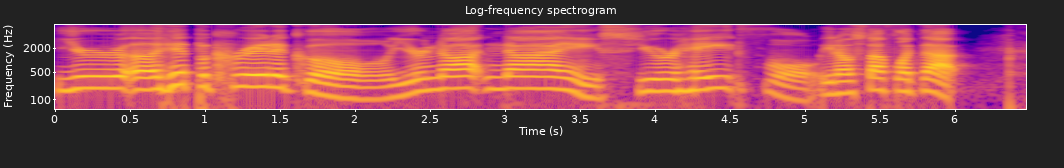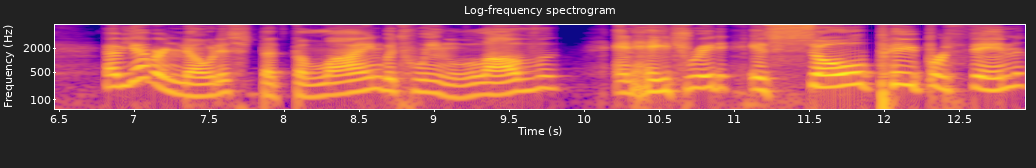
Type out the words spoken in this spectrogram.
you're uh, hypocritical. You're not nice. You're hateful. You know, stuff like that. Have you ever noticed that the line between love and hatred is so paper thin?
